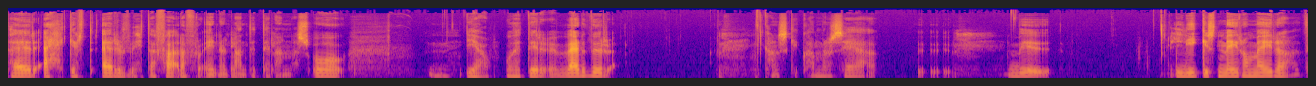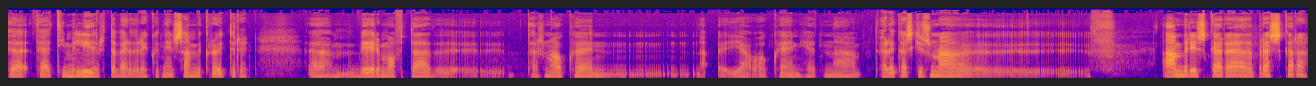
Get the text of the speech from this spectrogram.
það er ekkert erfitt að fara frá einu landi til annars og já og þetta er verður kannski hvað maður að segja uh, við líkist meira og meira þegar, þegar tími líður þetta verður einhvern veginn sami grauturinn Um, við erum ofta, uh, það er svona ákveðin, já ákveðin hérna, það er kannski svona uh, amerískara eða breskara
